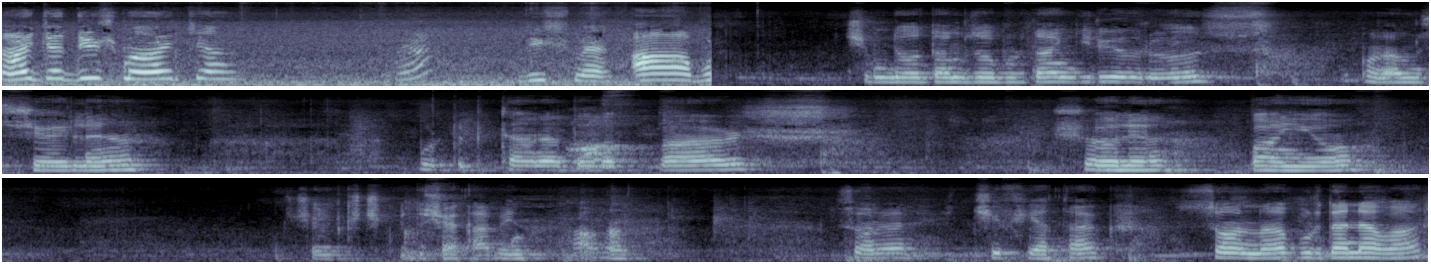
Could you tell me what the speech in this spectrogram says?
Ayça düşme Ayça. Düşme. Aa bu. Şimdi odamıza buradan giriyoruz. Odamız şöyle. Burada bir tane dolap var. Şöyle banyo. Şöyle küçük bir duşakabin falan. Sonra çift yatak. Sonra burada ne var?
